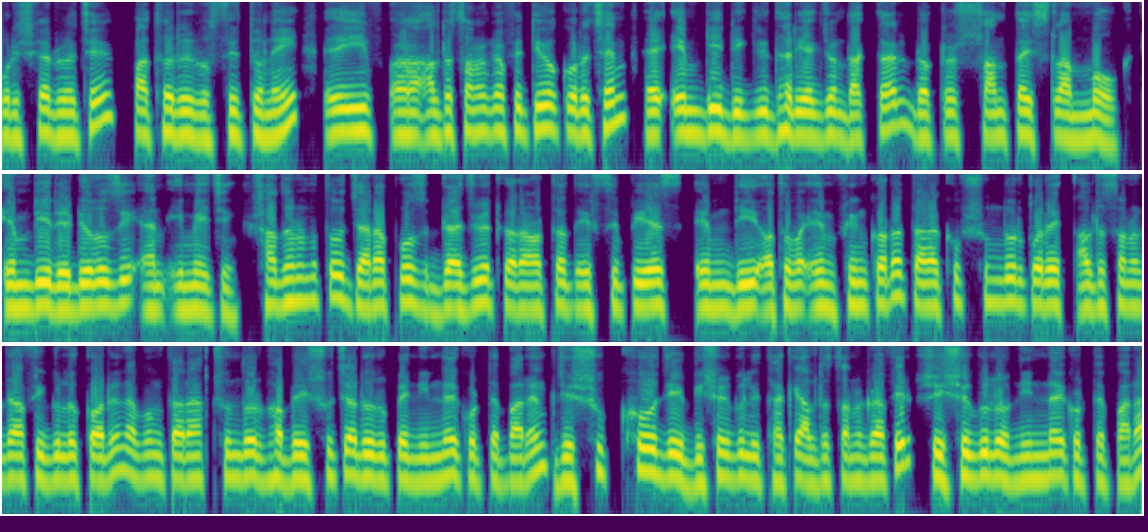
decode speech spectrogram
পরিষ্কার রয়েছে, পাথরের অস্তিত্ব নেই। এই আলট্রাসোনোগ্রাফিটিও করেছেন এমডি ডিগ্রিধারী একজন ডাক্তার, ডক্টর শান্তা ইসলাম মোক এমডি রেডিওলজি অ্যান্ড ইমেজিং সাধারণত যারা পোস্ট গ্রাজুয়েট করা, অর্থাৎ এফসিপিএস এমডি অথবা এমফিল করা, তারা খুব সুন্দর করে আলট্রাসোনোগ্রাফি গুলো করেন এবং তারা সুন্দরভাবে সুচারুরূপে নির্ণয় করতে পারেন যে সূক্ষ্ম যে বিষয়গুলি থাকে আলট্রাসোনোগ্রাফির সেই সেগুলো নির্ণয় করতে পারা।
